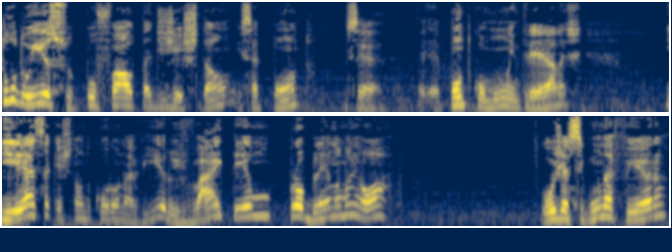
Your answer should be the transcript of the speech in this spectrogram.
Tudo isso por falta de gestão, isso é ponto, isso é, é ponto comum entre elas, e essa questão do coronavírus vai ter um problema maior. Hoje é segunda-feira,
